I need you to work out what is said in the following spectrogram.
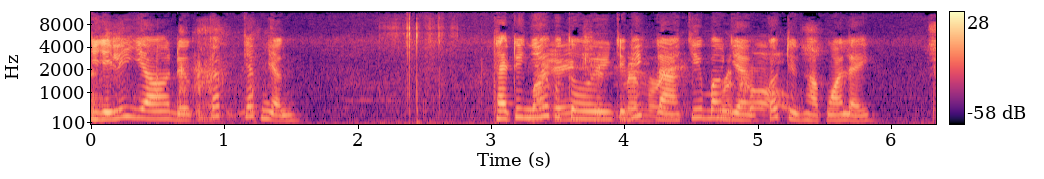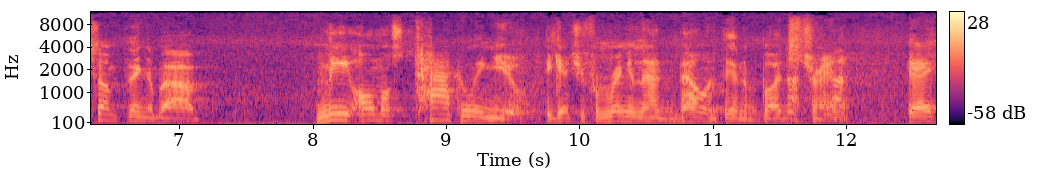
Vì vậy lý do được cấp chấp nhận. Theo trí nhớ của tôi cho biết là chưa bao giờ có trường hợp ngoại lệ. Something about me almost tackling you to get you from ringing that bell at the end of Bud's train. Okay?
